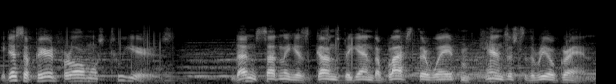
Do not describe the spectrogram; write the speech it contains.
He disappeared for almost two years. Then suddenly his guns began to blast their way from Kansas to the Rio Grande.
